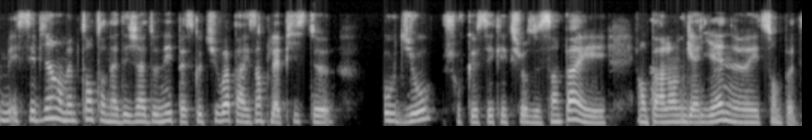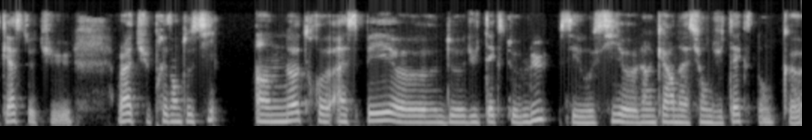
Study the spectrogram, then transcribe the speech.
mais c'est bien, en même temps, tu en as déjà donné, parce que tu vois, par exemple, la piste audio, je trouve que c'est quelque chose de sympa. Et en parlant de Galienne et de son podcast, tu, voilà, tu présentes aussi un autre aspect euh, du texte lu, c'est aussi euh, l'incarnation du texte. Donc euh,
